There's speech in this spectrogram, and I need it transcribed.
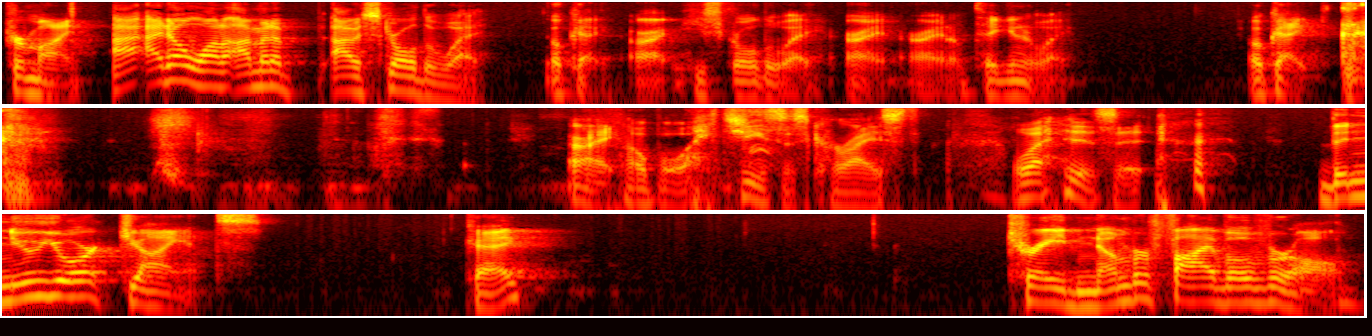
for mine? I, I don't want to. I'm gonna. I scrolled away. Okay. All right. He scrolled away. All right. All right. I'm taking it away. Okay. All right. Oh boy, Jesus Christ. What is it? the New York Giants. Okay. Trade number five overall.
